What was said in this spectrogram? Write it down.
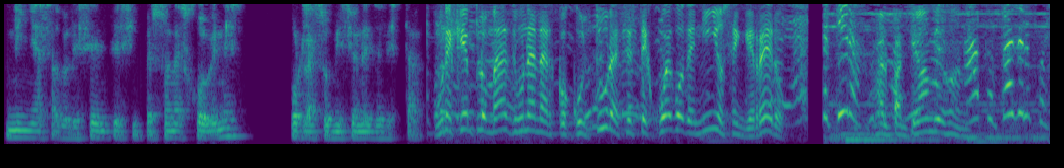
niñas, adolescentes y personas jóvenes por las omisiones del Estado. Un ejemplo más de una narcocultura es este juego de niños en Guerrero. tira? Al panteón, viejo. Ah, pues pásale, pues.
